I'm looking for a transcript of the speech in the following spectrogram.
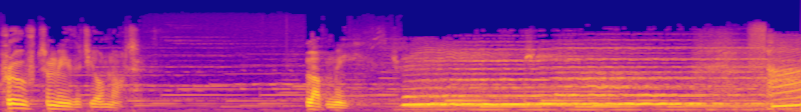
Prove to me that you're not. Love me. Silently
